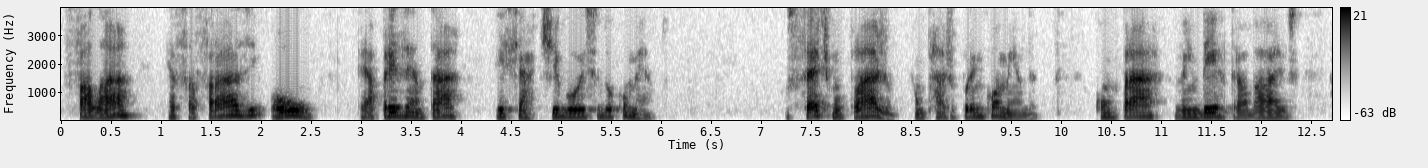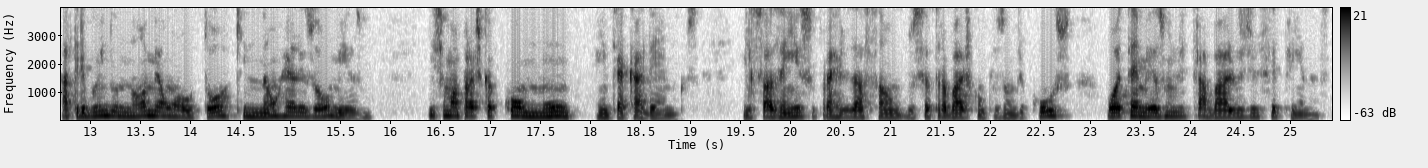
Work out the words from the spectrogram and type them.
falar essa frase ou é, apresentar esse artigo ou esse documento. O sétimo plágio é um plágio por encomenda. Comprar, vender trabalhos, atribuindo nome a um autor que não realizou o mesmo. Isso é uma prática comum entre acadêmicos. Eles fazem isso para a realização do seu trabalho de conclusão de curso ou até mesmo de trabalhos de disciplinas.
